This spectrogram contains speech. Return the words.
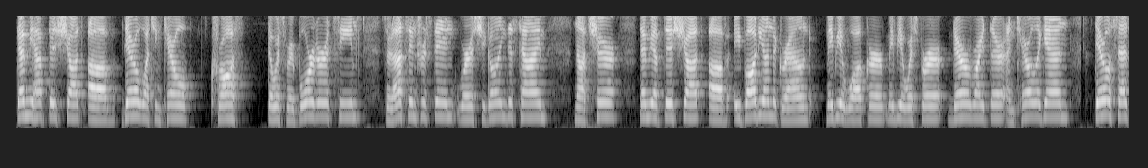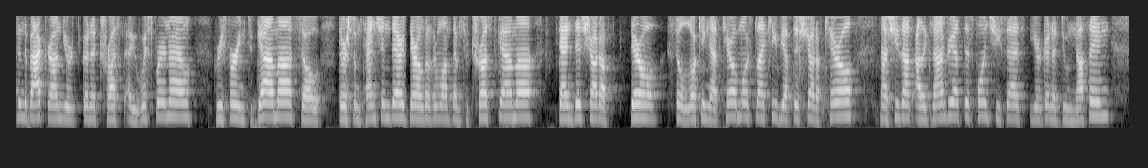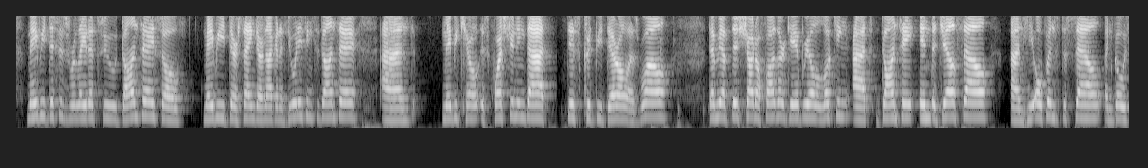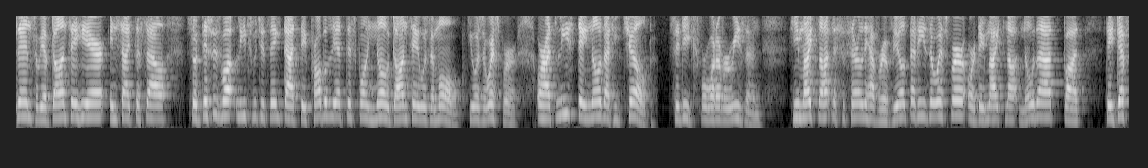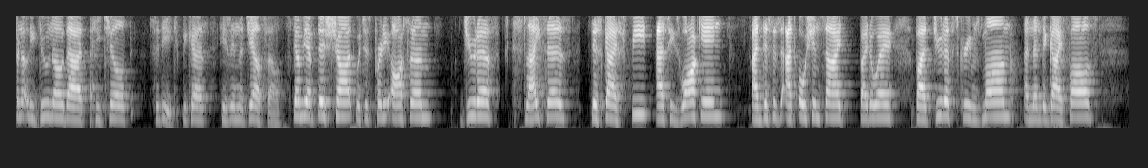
Then we have this shot of Daryl watching Carol cross the Whisper border, it seems. So that's interesting. Where is she going this time? Not sure. Then we have this shot of a body on the ground, maybe a walker, maybe a whisperer. Daryl right there, and Carol again. Daryl says in the background, You're gonna trust a whisperer now, referring to Gamma. So there's some tension there. Daryl doesn't want them to trust Gamma. Then this shot of Daryl still looking at Carol, most likely. We have this shot of Carol. Now she's at Alexandria at this point. She says, You're gonna do nothing. Maybe this is related to Dante, so maybe they're saying they're not gonna do anything to Dante. And maybe Carol is questioning that. This could be Daryl as well. Then we have this shot of Father Gabriel looking at Dante in the jail cell. And he opens the cell and goes in. So we have Dante here inside the cell. So this is what leads me to think that they probably at this point know Dante was a mole. He was a whisperer. Or at least they know that he killed Siddiq for whatever reason. He might not necessarily have revealed that he's a Whisperer, or they might not know that, but they definitely do know that he killed Siddiq because he's in the jail cell. Then we have this shot, which is pretty awesome. Judith slices this guy's feet as he's walking, and this is at Oceanside, by the way. But Judith screams, Mom, and then the guy falls.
